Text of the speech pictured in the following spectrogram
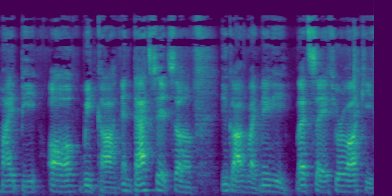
might be all we got, and that's it. So you got like maybe, let's say, if you're lucky,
